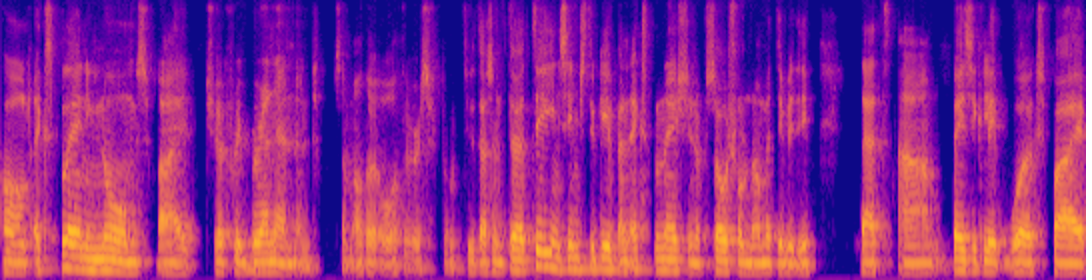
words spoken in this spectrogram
called Explaining Norms by Geoffrey Brennan and some other authors from 2013 seems to give an explanation of social normativity that um, basically works by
